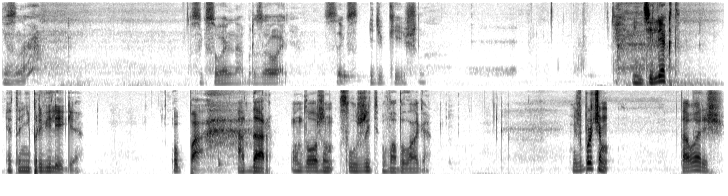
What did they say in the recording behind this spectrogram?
Не знаю. Сексуальное образование. Sex education. Интеллект — это не привилегия, Опа. а дар. Он должен служить во благо. Между прочим, товарищ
